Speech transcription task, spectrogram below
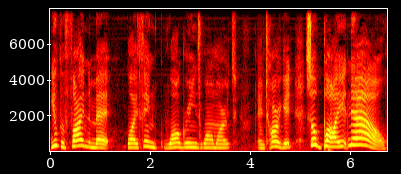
You can find them at well, I think Walgreens, Walmart, and Target. So buy it now.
